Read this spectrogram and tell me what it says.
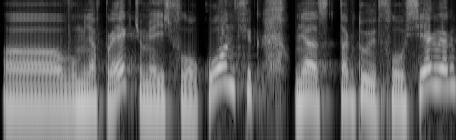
э, у меня в проекте, у меня есть Flow config, у меня стартует Flow сервер,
